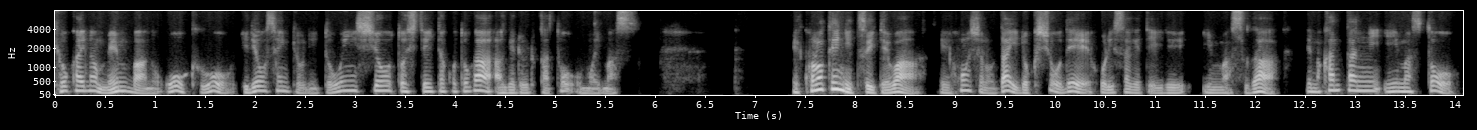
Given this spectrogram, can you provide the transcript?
教会のメンバーの多くを医療選挙に動員しようとしていたことが挙げられるかと思います。この点については、本書の第6章で掘り下げていますが、簡単に言いますと、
